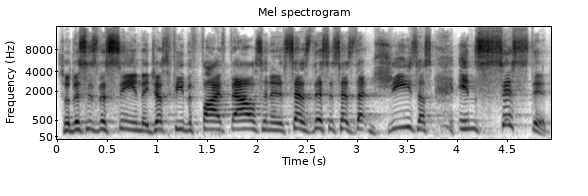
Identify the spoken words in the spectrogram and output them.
So, this is the scene. They just feed the 5,000, and it says this it says that Jesus insisted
